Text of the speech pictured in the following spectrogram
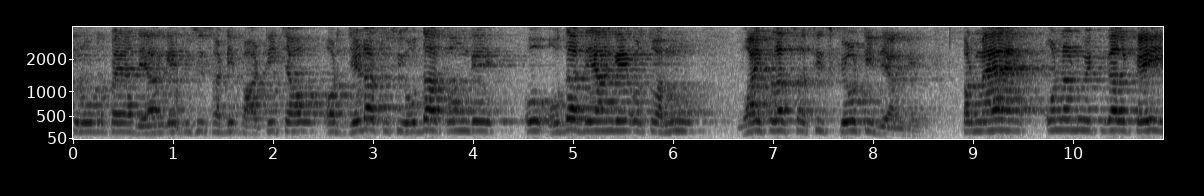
ਕਰੋੜ ਰੁਪਇਆ ਦੇਵਾਂਗੇ ਤੁਸੀਂ ਸਾਡੀ ਪਾਰਟੀ ਚ ਆਓ ਔਰ ਜਿਹੜਾ ਤੁਸੀਂ ਉਹਦਾ ਕਹੋਗੇ, ਉਹ ਅਹੁਦਾ ਦੇਵਾਂਗੇ ਔਰ ਤੁਹਾਨੂੰ ਵਾਈ ਪਲੱਸ ਅਸੀਂ ਸਿਕਿਉਰਿਟੀ ਦੇਵਾਂਗੇ ਪਰ ਮੈਂ ਉਹਨਾਂ ਨੂੰ ਇੱਕ ਗੱਲ ਕਹੀ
